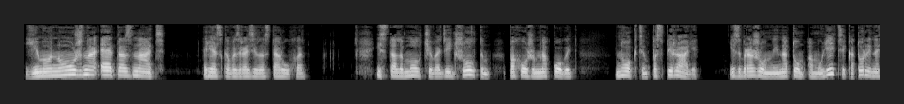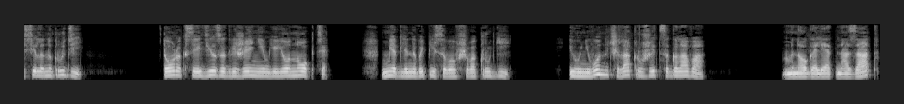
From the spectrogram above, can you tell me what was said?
«Ему нужно это знать!» — резко возразила старуха. И стала молча водить желтым, похожим на коготь, ногтем по спирали, изображенной на том амулете, который носила на груди. Торок следил за движением ее ногтя, медленно выписывавшего круги, и у него начала кружиться голова. «Много лет назад»,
